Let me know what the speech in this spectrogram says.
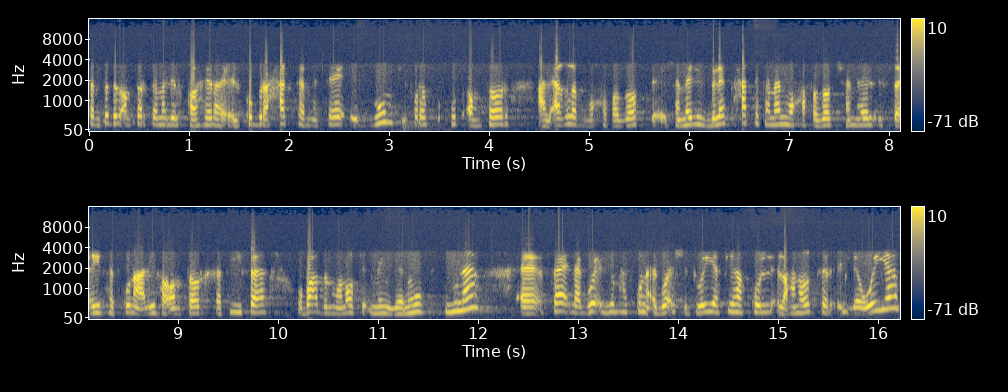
تمتد الأمطار كمان للقاهرة الكبرى حتى مساء اليوم في فرص سقوط أمطار على أغلب محافظات شمال البلاد حتى كمان محافظات شمال الصعيد هتكون عليها أمطار خفيفة وبعض المناطق من جنوب سيناء. آه، فالأجواء اليوم هتكون أجواء شتوية فيها كل العناصر الجوية.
